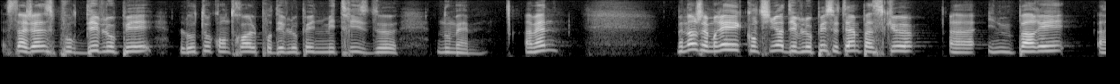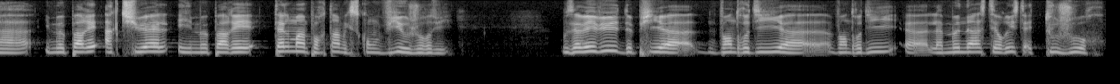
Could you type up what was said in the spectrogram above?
La sagesse pour développer l'autocontrôle, pour développer une maîtrise de nous-mêmes. Amen. Maintenant, j'aimerais continuer à développer ce thème parce que euh, il, me paraît, euh, il me paraît actuel et il me paraît tellement important avec ce qu'on vit aujourd'hui. Vous avez vu depuis euh, vendredi, vendredi la menace terroriste est toujours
